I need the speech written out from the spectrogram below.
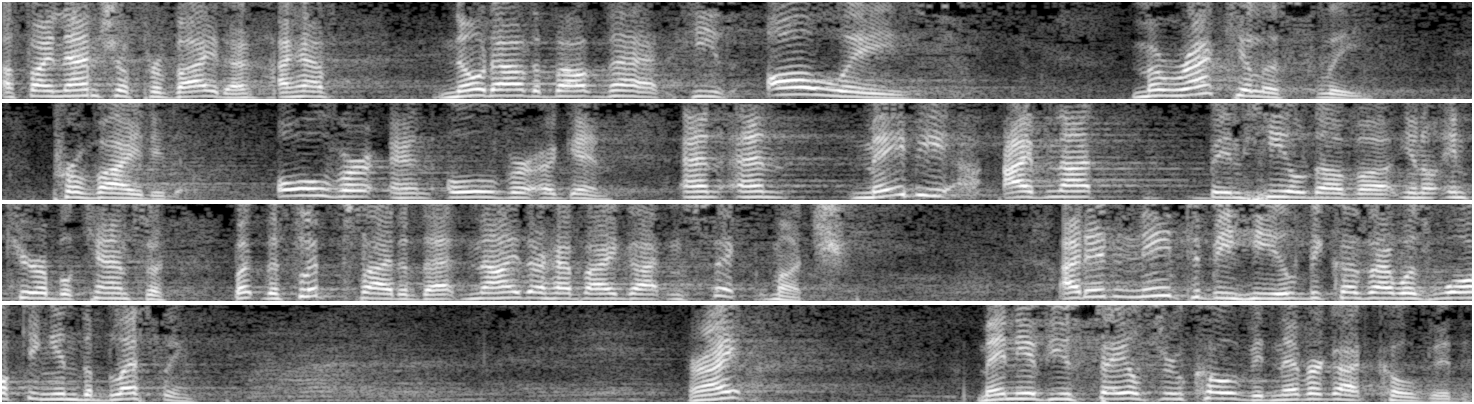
a financial provider. I have no doubt about that. He's always miraculously provided over and over again. And, and maybe I've not been healed of, a, you know, incurable cancer, but the flip side of that, neither have I gotten sick much. I didn't need to be healed because I was walking in the blessing. Right? Many of you sailed through COVID, never got COVID.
